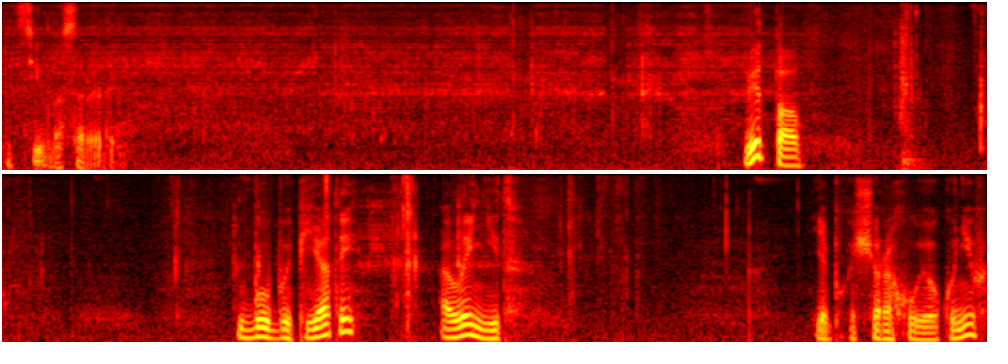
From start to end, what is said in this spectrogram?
підсів на середині. Відпав. Був би п'ятий, але ніт. Я поки що рахую окунів.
